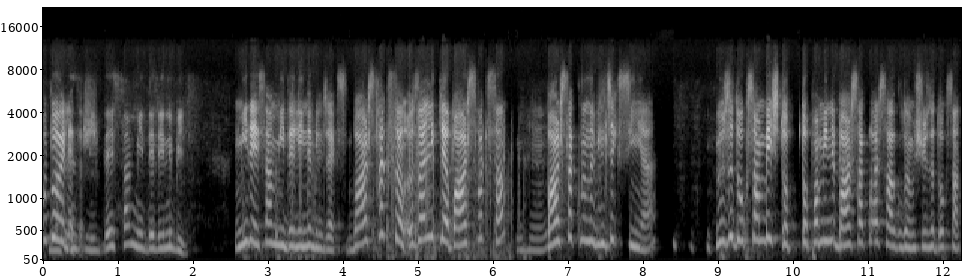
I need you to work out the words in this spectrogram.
Bu böyledir. Mideysen mideliğini bil. Mideysen mideliğini bileceksin. Bağırsaksan özellikle bağırsaksan bağırsaklığını bileceksin ya. %95 dop dopamini bağırsaklar salgılıyormuş %90.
